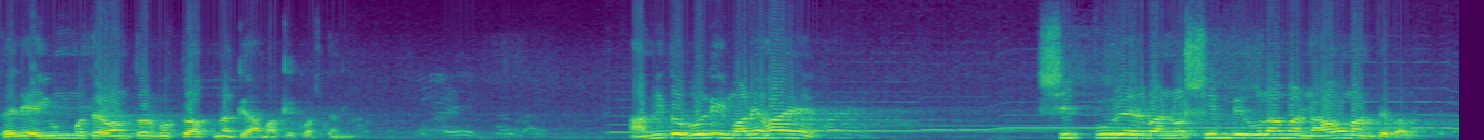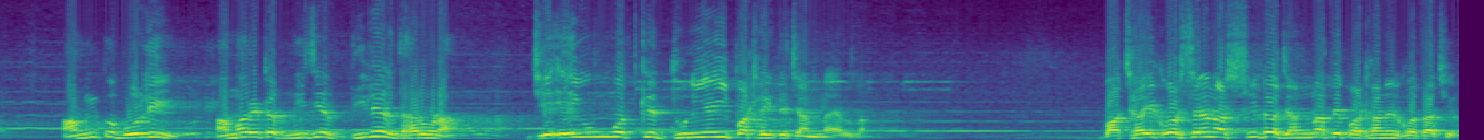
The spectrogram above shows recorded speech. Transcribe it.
তাহলে এই উম্মতের অন্তর্ভুক্ত আপনাকে আমাকে করতেন না। আমি তো বলি, মনে হয় শিবপুরের বা নরসিংদীর ওলামা নাও মানতে পারে। আমি তো বলি, আমার এটা নিজের দিলের ধারণা যে এই উম্মতকে দুনিয়াই পাঠাইতে চান না আল্লাহ। বাছাই করছেন আর সিধা জান্নাতে পাঠানোর কথা ছিল।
